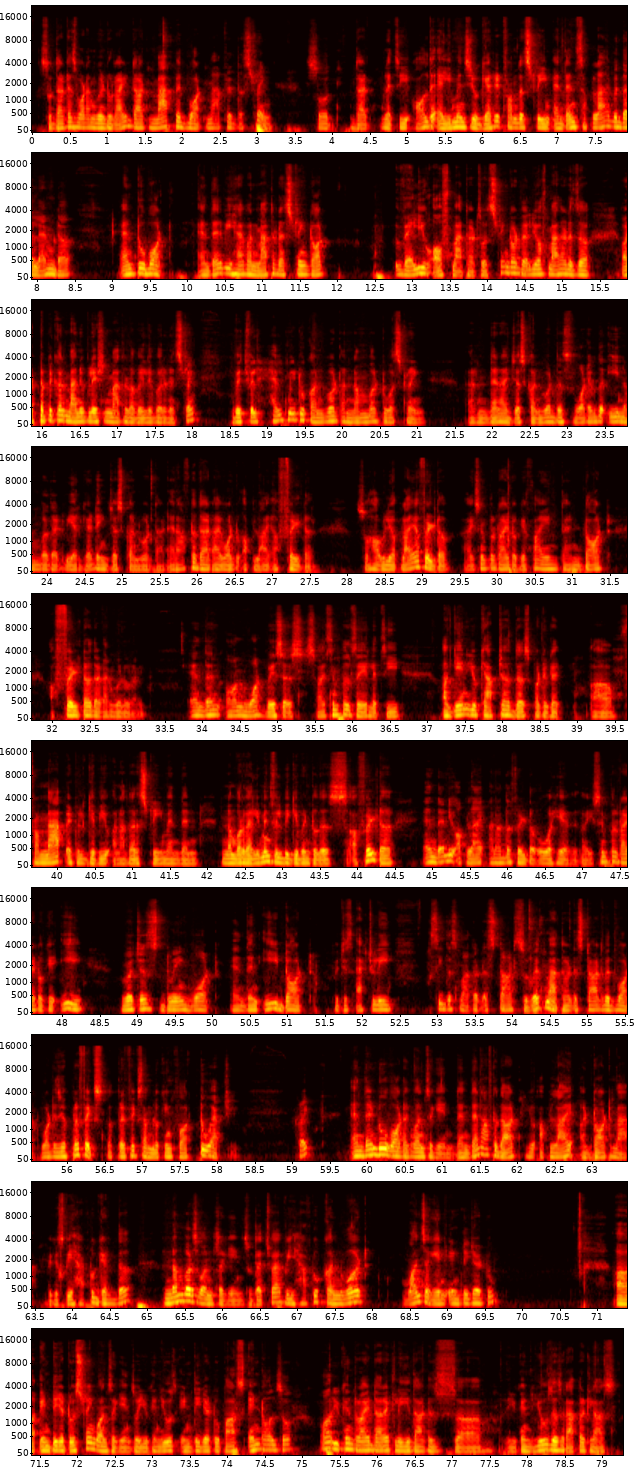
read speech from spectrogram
So that is what I'm going to write that map with what? Map with the string so that let's see all the elements you get it from the stream and then supply with the lambda and to what? And then we have a method a string dot value of method. So string dot value of method is a, a typical manipulation method available in a string which will help me to convert a number to a string. And then I just convert this whatever the e number that we are getting just convert that. And after that I want to apply a filter. So how will you apply a filter? I simply write okay fine then dot a filter that I'm going to write and then on what basis? So i simply say let's see. Again you capture this particular uh, from map it will give you another stream and then number of elements will be given to this uh, filter. And then you apply another filter over here. I simple write okay e which is doing what? And then e dot which is actually see this method starts with method start with what? What is your prefix? The prefix i'm looking for two actually. Right and then do what once again. Then then after that you apply a dot map because we have to get the numbers once again. So that's why we have to convert once again integer to uh, integer to string once again. So you can use integer to parse int also or you can write directly that is uh, you can use this wrapper class.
